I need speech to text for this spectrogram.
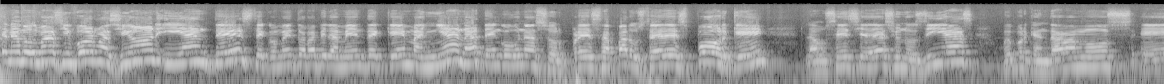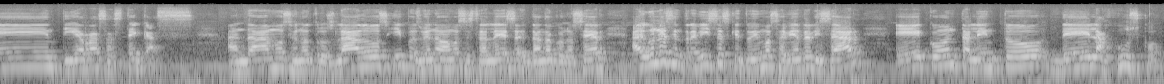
Tenemos más información y antes te comento rápidamente que mañana tengo una sorpresa para ustedes porque la ausencia de hace unos días fue porque andábamos en tierras aztecas. Andábamos en otros lados y pues bueno, vamos a estarles dando a conocer algunas entrevistas que tuvimos a bien realizar eh, con talento de la Jusco.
